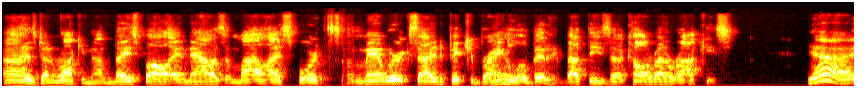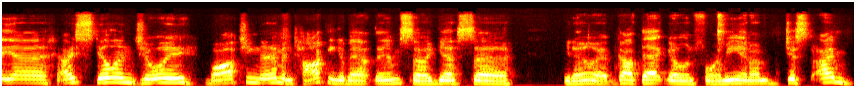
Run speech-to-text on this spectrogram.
uh, has done Rocky Mountain Baseball, and now is at Mile High Sports. So, man, we're excited to pick your brain a little bit about these uh, Colorado Rockies. Yeah, I uh, I still enjoy watching them and talking about them. So I guess uh, you know i've got that going for me and i'm just i'm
